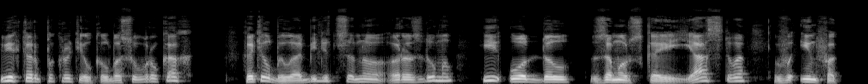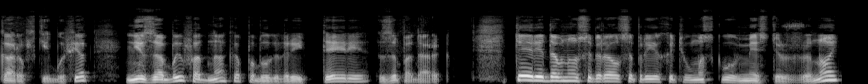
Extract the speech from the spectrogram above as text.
Виктор покрутил колбасу в руках, Хотел было обидеться, но раздумал и отдал заморское яство в инфокаровский буфет, не забыв, однако, поблагодарить Терри за подарок. Терри давно собирался приехать в Москву вместе с женой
